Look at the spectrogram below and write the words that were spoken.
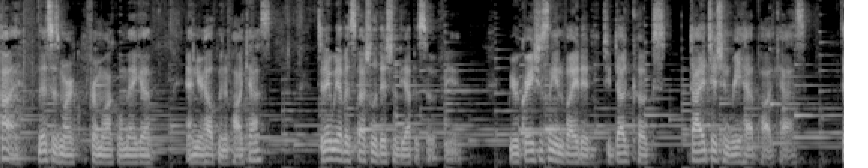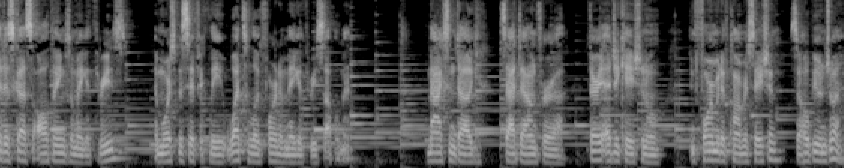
Hi, this is Mark from Aqua Omega and your Health Minute podcast. Today we have a special edition of the episode for you. We were graciously invited to Doug Cook's Dietitian Rehab podcast to discuss all things omega 3s and more specifically, what to look for in omega 3 supplement. Max and Doug sat down for a very educational, informative conversation, so hope you enjoy.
